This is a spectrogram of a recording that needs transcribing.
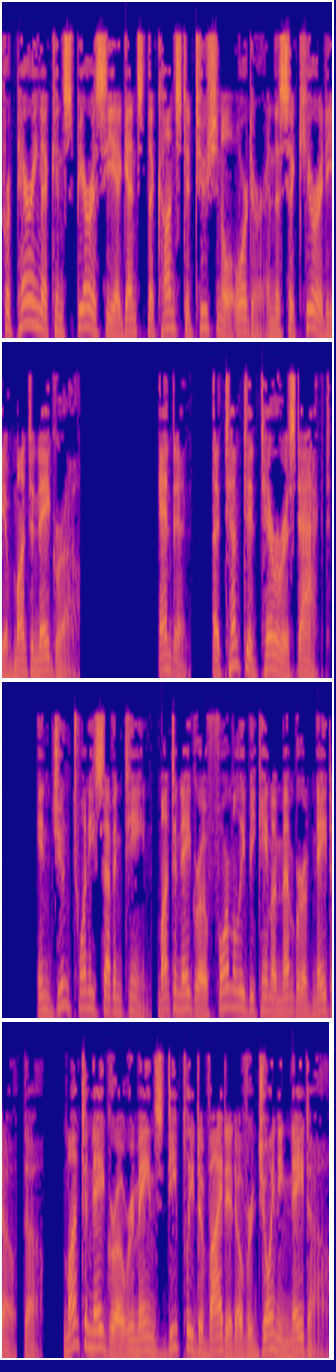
preparing a conspiracy against the constitutional order and the security of Montenegro, and an attempted terrorist act. In June 2017, Montenegro formally became a member of NATO, though Montenegro remains deeply divided over joining NATO.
